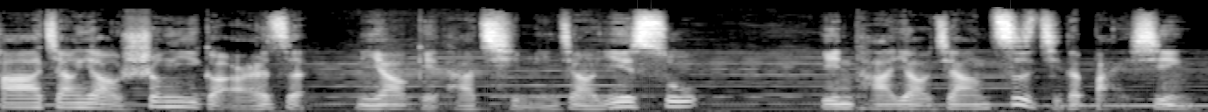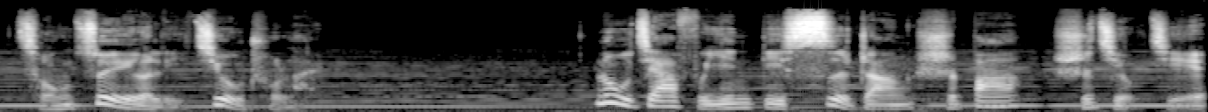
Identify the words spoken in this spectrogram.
他将要生一个儿子，你要给他起名叫耶稣，因他要将自己的百姓从罪恶里救出来。路加福音第四章十八、十九节，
